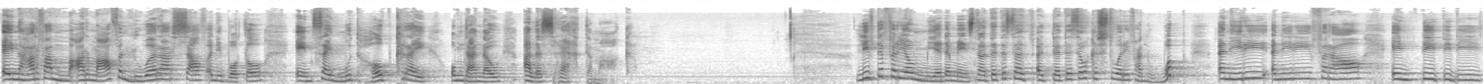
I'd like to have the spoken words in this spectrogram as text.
en haar van haar ma verloor haarself in die bottel en sy moet hulp kry om dan nou alles reg te maak. Liefde vir jou medemens. Nou dit is 'n dit is ook 'n storie van hoop in hierdie in hierdie verhaal en die die die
